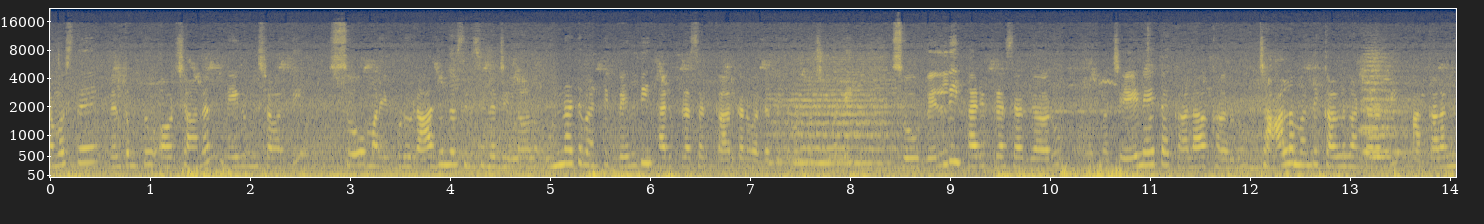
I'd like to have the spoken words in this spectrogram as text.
నమస్తే వెల్కమ్ టు అవర్ ఛానల్. నేను మీ సో మనం ఇప్పుడు రాజన్న సిరిసిల్ల జిల్లాలో ఉన్నటువంటి వెల్లి హరిప్రసాద్ కార్ఖాన వద్ద వచ్చింది సో వెల్లి హరిప్రసాద్ గారు ఒక చేనేత కళాకారుడు. చాలామంది కళలు కంటారండి. ఆ కళని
